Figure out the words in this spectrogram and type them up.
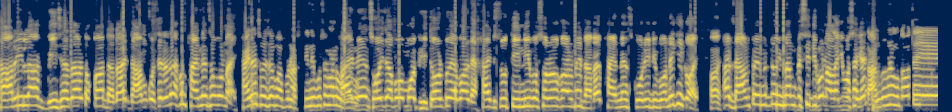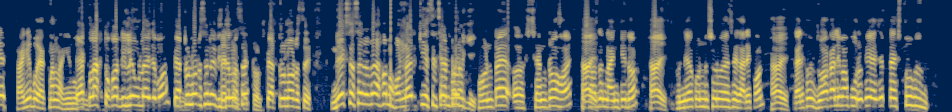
চাৰি লাখ বিশ হাজাৰ টকা দাদাই দাম কৈছে দাদা এখন ফাইনেন্স হ'ব নাই? ফাইনেন্স হৈ যাব আপোনাৰ তিনি বছৰ মান যাব ফাইনেন্স হৈ যাব মই ভিতৰটো এবাৰ দেখাই দিছো তিনি বছৰৰ কাৰণে দাদাই ফাইনেন্স কৰি দিব নে কি কয়। আৰু ডাউন পেমেণ্টটো ইমান বেছি দিব নালাগিব চাগে। ডাউন পেমেণ্ট মোটামুটি লাগিব একমান লাগিব। এক লাখ টকা দিলে ওলাই যাব। পেট্ৰলত আছে নে ডিজেলত আছে? পেট্ৰলত আছে। নেক্সট আছে দাদা এখন হণ্ডাৰ কি আছিল চেণ্ট্ৰ নেকি? হণ্ডাই চেণ্ট্ৰ হয় টু। থাউজেণ্ড নাইনটিনৰ হয় ধুনীয়া কণ্ডিশ্যন হৈ আছে গাড়ীখন। হয় গাড়ীখন যোৱাকালি বা পৰহি আহিছে প্ৰাইচটো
